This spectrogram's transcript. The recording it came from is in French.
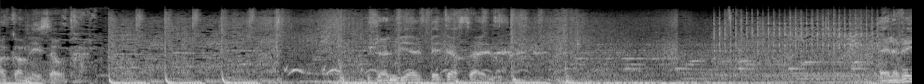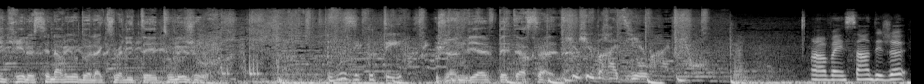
Pas comme les autres. Geneviève Peterson. Elle réécrit le scénario de l'actualité tous les jours. Vous écoutez Geneviève Peterson. Cube Radio. Ah Vincent, déjà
